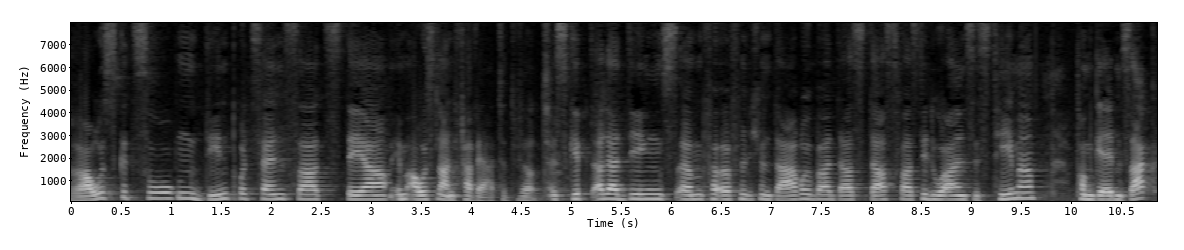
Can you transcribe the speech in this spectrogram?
rausgezogen den Prozentsatz, der im Ausland verwertet wird. Es gibt allerdings ähm, Veröffentlichungen darüber, dass das, was die dualen Systeme vom gelben Sack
